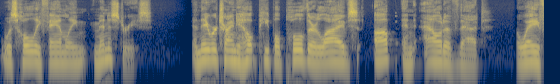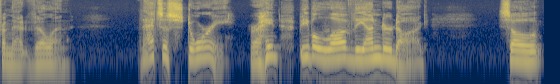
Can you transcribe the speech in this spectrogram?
was Holy Family Ministries. And they were trying to help people pull their lives up and out of that, away from that villain. That's a story, right? People love the underdog. So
